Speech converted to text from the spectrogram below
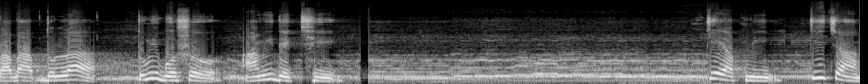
বাবা আব্দুল্লাহ, তুমি বসো, আমি দেখছি। কে আপনি? কি চান?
